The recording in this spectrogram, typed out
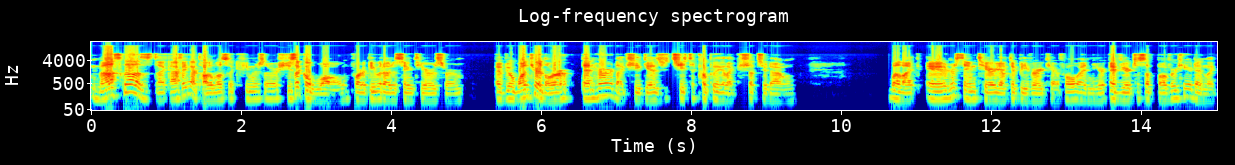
Masca is like I think I talked about this like a few minutes earlier. She's like a wall for the people that are the same tier as her. If you're one tier lower than her, like she gives, she completely like shuts you down. But like you're the same tier, you have to be very careful. And you're if you're just above her tier, then like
